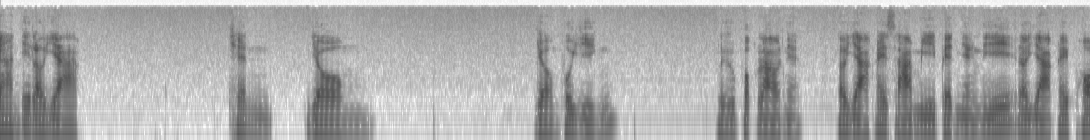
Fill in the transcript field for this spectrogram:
การที่เราอยาก เช่นโยม โยมผู้หญิง หรือพวกเราเนี่ยเราอยากให้สามีเป็นอย่างนี้ เราอยากให้พ่อ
